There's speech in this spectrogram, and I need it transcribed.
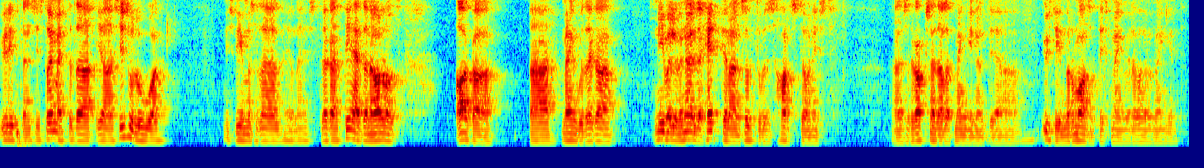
üritan siis toimetada ja sisu luua, mis viimasel ajal ei ole just väga tihedane olnud, aga äh, mängudega, nii palju võin öelda, hetkel olen sõltuvuses Hearthstone'ist. olen seda kaks nädalat mänginud ja ühtegi normaalset teist mängu ei ole vahepeal mänginud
